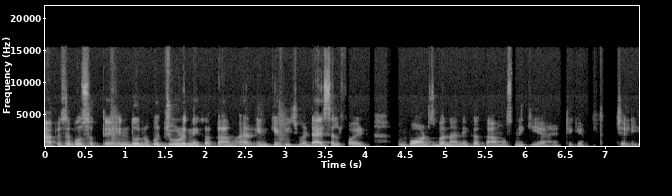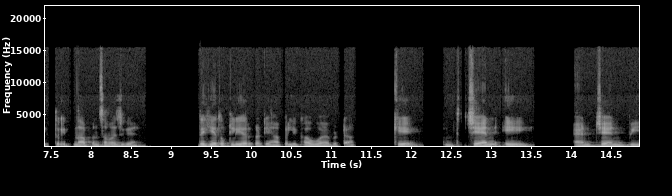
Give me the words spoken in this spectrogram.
आप इसे बोल सकते हैं, इन दोनों को जोड़ने का काम और इनके बीच में डाइसल्फाइड बॉन्ड्स बनाने का काम उसने किया है, ठीक है? चलिए तो इतना अपन समझ गए। देखिए तो क्लियर कट यहाँ पे लिखा हुआ है बेटा कि chain A and chain B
